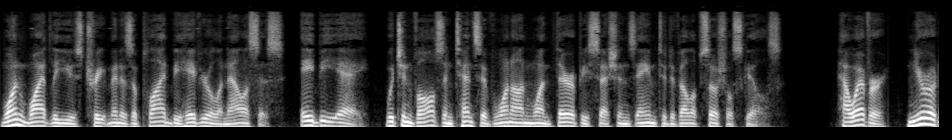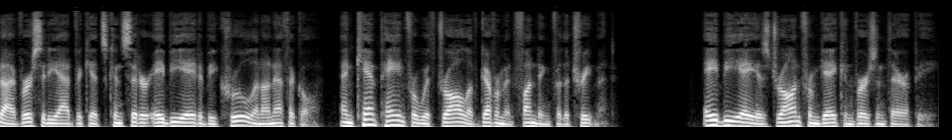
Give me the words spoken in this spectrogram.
One widely used treatment is applied behavioral analysis, ABA, which involves intensive one on one therapy sessions aimed to develop social skills. However, neurodiversity advocates consider ABA to be cruel and unethical, and campaign for withdrawal of government funding for the treatment. ABA is drawn from gay conversion therapy.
